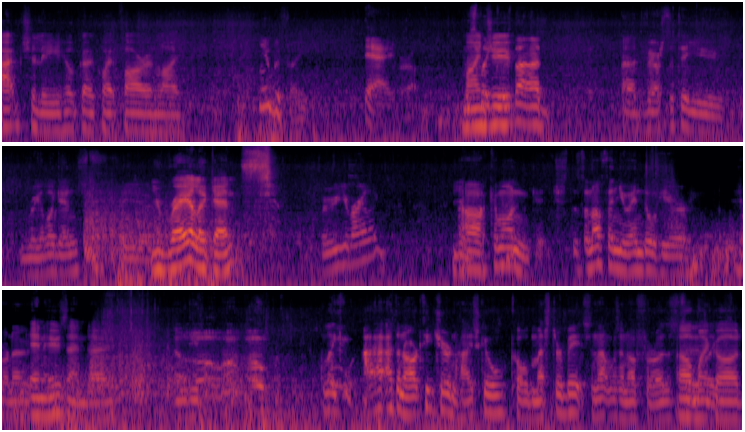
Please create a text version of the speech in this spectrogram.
actually he'll go quite far in life. You'll be fine. Yeah, bro. Mind it's like, you, that ad- adversity you rail against. The, uh, you rail against. Who are you railing? You- Ah, come on. Just, there's enough innuendo here for now. In whose endo? Like, I had an art teacher in high school called Mr. Bates, and that was enough for us. Oh to, my like, god.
